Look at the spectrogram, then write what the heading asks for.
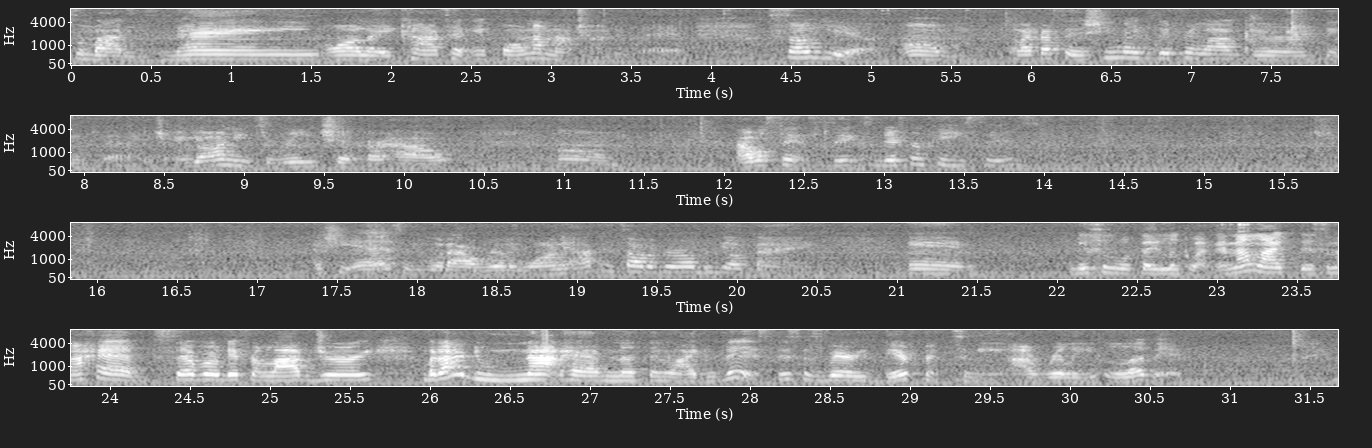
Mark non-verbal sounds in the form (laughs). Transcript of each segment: somebody's name or like contact info. And I'm not trying to do that. So, yeah. Um, like I said, she makes different lock things of that nature. And y'all need to really check her out. Um, I was sent six different pieces. And she asked me what I really wanted. I just told the girl, do your thing. And this is what they look like. And I like this. And I have several different jewelry. But I do not have nothing like this. This is very different to me. I really love it.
